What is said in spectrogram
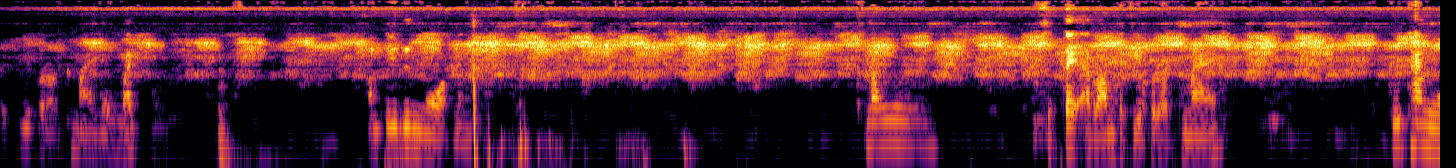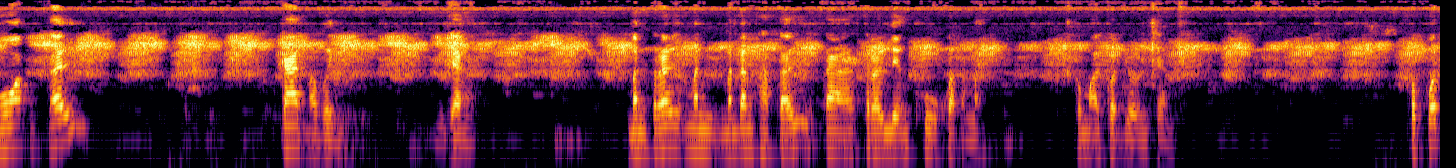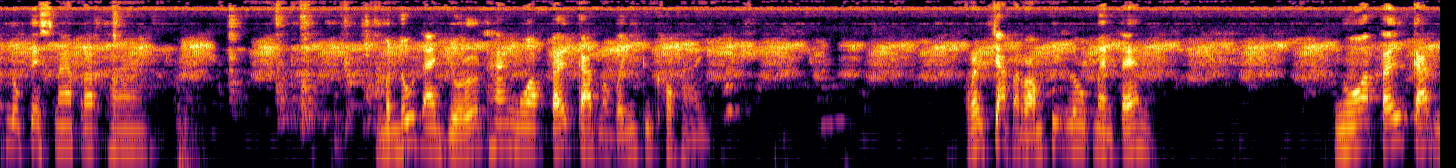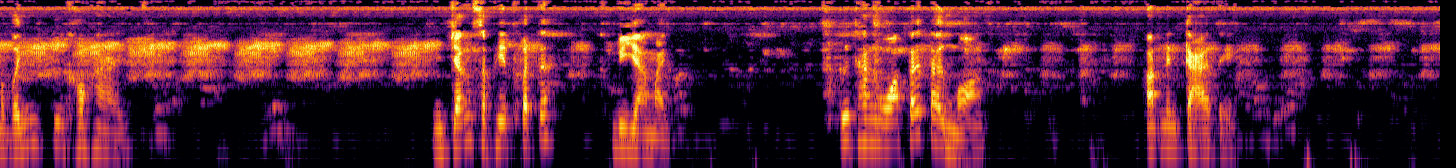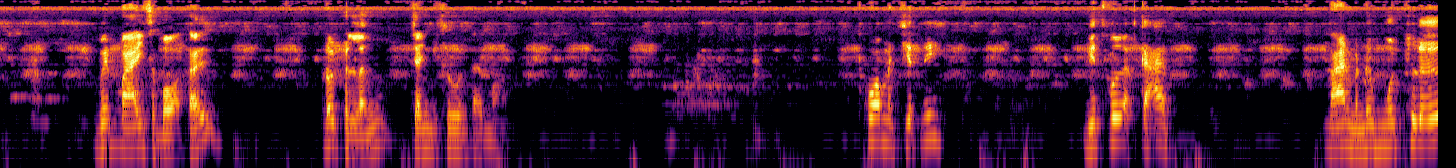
ប្រជាពលរដ្ឋខ្មែរយ៉ាងម៉េចអំពីរឿងងាប់ហ្នឹងក្នុងសតិអារម្មណ៍ប្រជាពលរដ្ឋខ្មែរគឺថាងាប់ទៅកើតមកវិញអញ្ចឹងមិនត្រូវមិនមិនដឹងថាទៅតើត្រូវលៀងខួរគាត់អាម៉េចកុំឲ្យគាត់យល់អញ្ចឹង ពពុទ្ធលោកទេសនាប្រាប់ថាមនុស្សដែលយល់ថាងាប់ទៅកើតមកវិញគឺខុសហើយត្រូវចាប់អារម្មណ៍ពីលោកមែនតើងាប់ទៅកើតមកវិញគឺខុសហើយអញ្ចឹងសភាពពិតវាយ៉ាងម៉េចគឺថាងាប់ទៅទៅហ្មងអត់មានកើតទេ វាបាយសបកទៅដូចព្រលឹងចេញពីខ្លួនទៅហ្មងធម្មជាតិនេះវាធ្វើអត់កើតបានមនុស្សមួយភ្លើ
